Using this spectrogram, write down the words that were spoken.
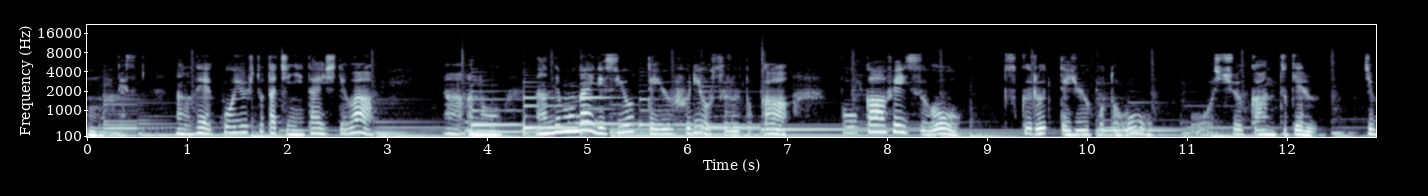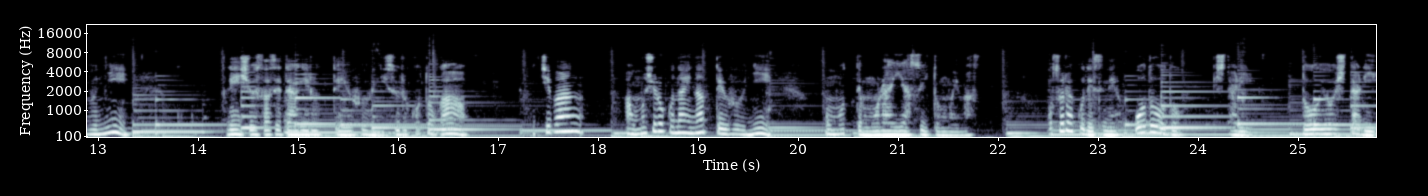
思うんです。なので、こういう人たちに対しては、ああの、何でもないですよっていうふりをするとか、ポーカーフェイスを作るっていうことを習慣づける。自分に練習させてあげるっていうふうにすることが、一番あ面白くないなっていうふうに思ってもらいやすいと思います。おそらくですね、おどおどしたり、動揺したり、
